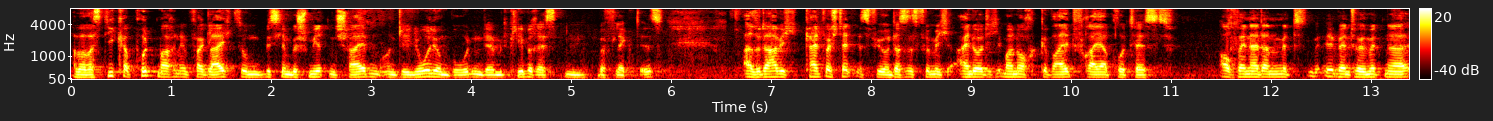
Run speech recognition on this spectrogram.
aber was die kaputt machen im Vergleich zu ein bisschen beschmierten Scheiben und Linoleumboden, der mit Kleberesten befleckt ist. Also da habe ich kein Verständnis für und das ist für mich eindeutig immer noch gewaltfreier Protest. Auch wenn er dann mit eventuell mit einer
